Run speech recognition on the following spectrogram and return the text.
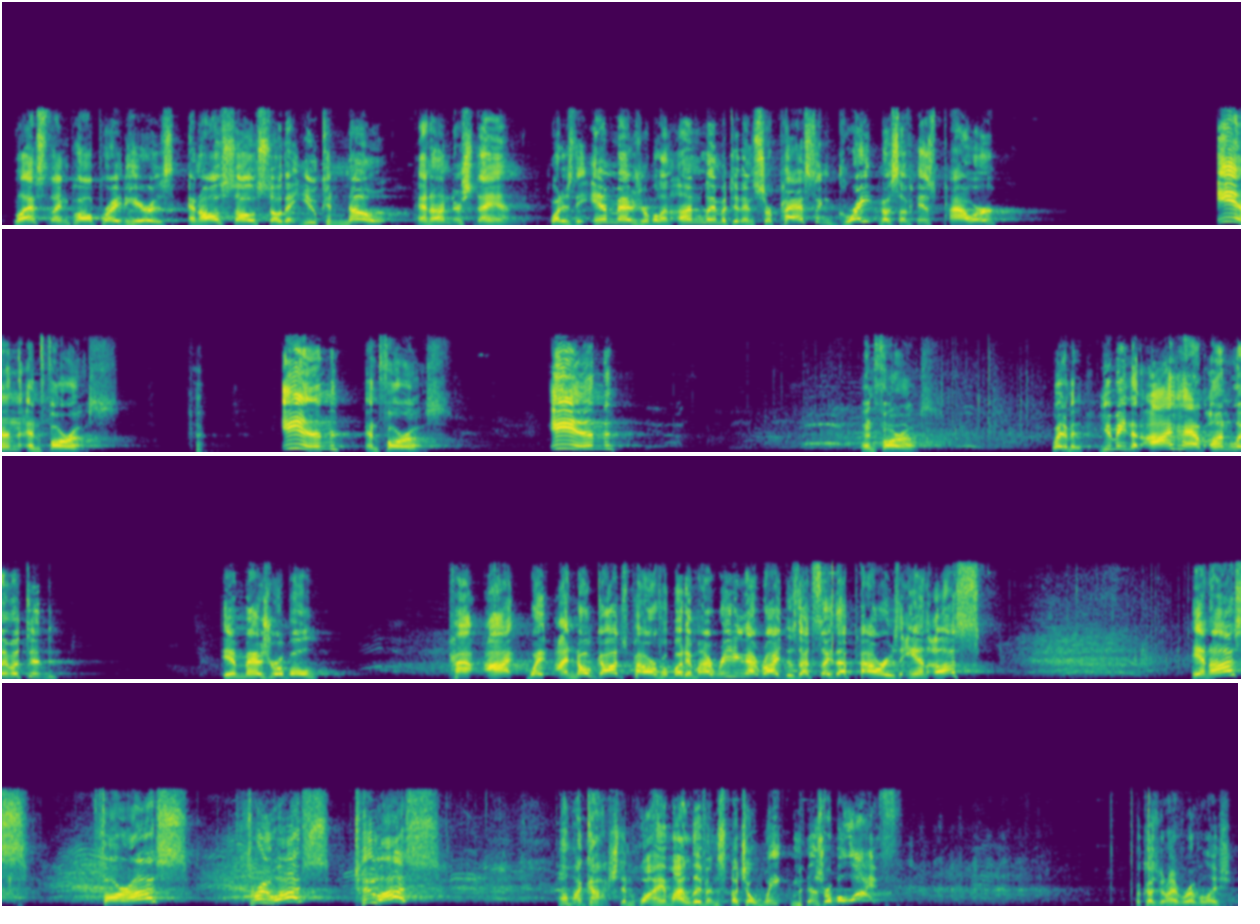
Last thing Paul prayed here is, and also so that you can know and understand what is the immeasurable and unlimited and surpassing greatness of his power in and for us. in and for us. In and for us. Wait a minute. You mean that I have unlimited, immeasurable, I, wait, I know God's powerful, but am I reading that right? Does that say that power is in us? In us? For us? Through us? To us? Oh my gosh, then why am I living such a weak, miserable life? Because we don't have revelation.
